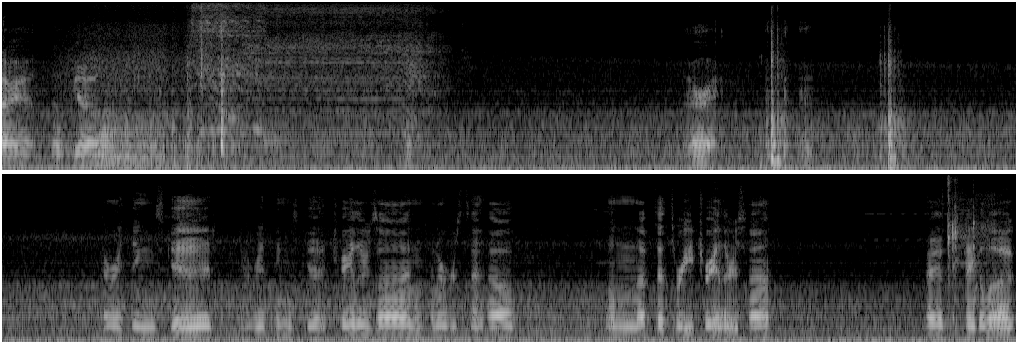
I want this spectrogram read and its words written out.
Alright, let's go. Alright. Everything's good. Everything's good. Trailer's on. 100% health. Well, up to three trailers, huh? Okay, let's take a look.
